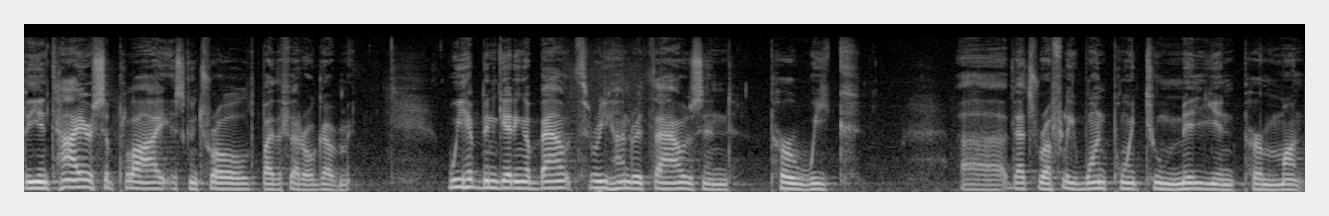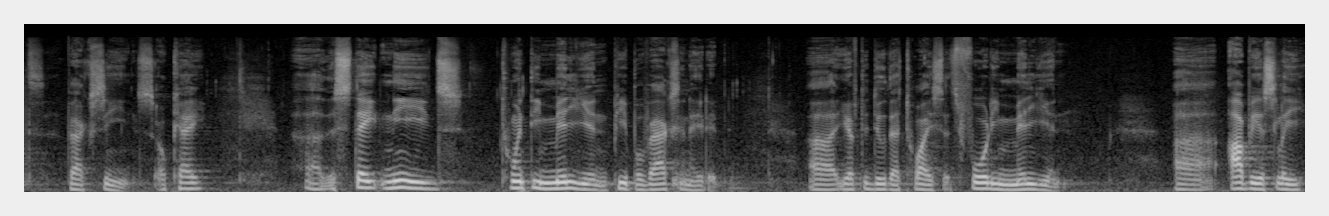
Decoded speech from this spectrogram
The entire supply is controlled by the federal government. We have been getting about 300,000 per week. Uh, that's roughly 1.2 million per month vaccines, okay? Uh, the state needs 20 million people vaccinated. Uh, you have to do that twice. That's 40 million. Uh, obviously,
